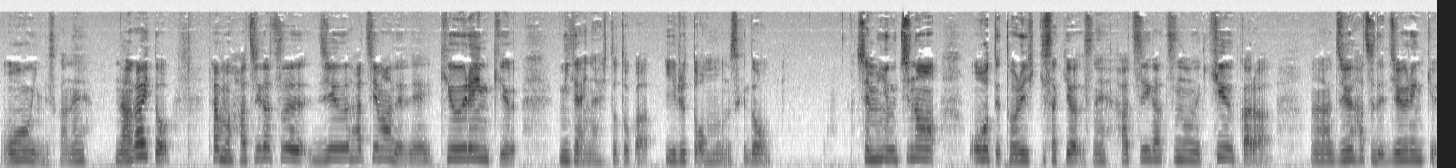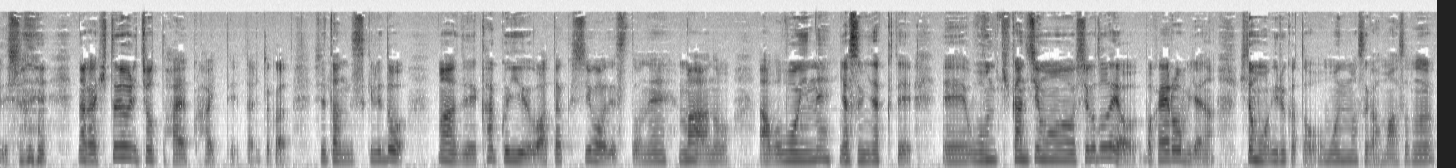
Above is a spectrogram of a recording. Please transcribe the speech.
多いんですかね。長いと、多分8月18までで9連休みたいな人とかいると思うんですけど、ちなみにうちの大手取引先はですね、8月の、ね、9から18で10連休でしたね。なんか人よりちょっと早く入ってたりとかしてたんですけれど、まあで、各言う私はですとね、まああの、あ、お盆にね、休みなくて、えーお盆期間中も仕事だよ、バカ野郎みたいな人もいるかと思いますが、まあその、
